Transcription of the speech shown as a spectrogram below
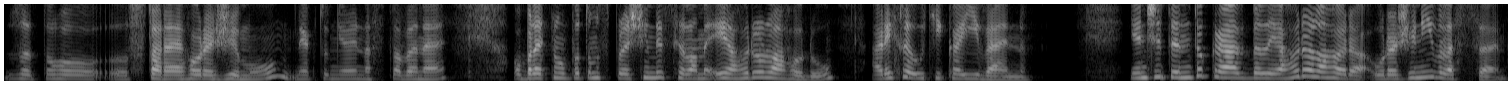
za toho eh, starého režimu, jak to měli nastavené. Obleknou potom společnými silami i jahodu lahodu a rychle utíkají ven. Jenže tentokrát byl Jahoda Lahoda uražený v lese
